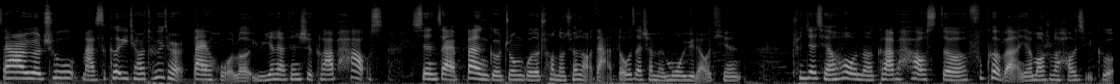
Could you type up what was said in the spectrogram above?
在二月初，马斯克一条 Twitter 带火了语音聊天室 Clubhouse，现在半个中国的创投圈老大都在上面摸鱼聊天。春节前后呢，Clubhouse 的复刻版也冒出了好几个，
